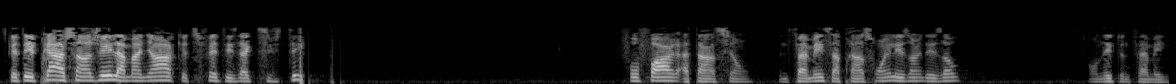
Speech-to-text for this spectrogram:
Est-ce que tu es prêt à changer la manière que tu fais tes activités? Faut faire attention. Une famille, ça prend soin les uns des autres. On est une famille.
